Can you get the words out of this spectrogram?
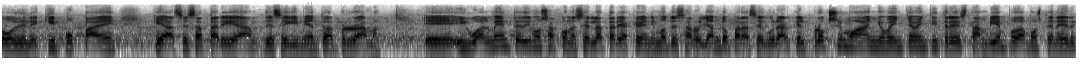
o del equipo PAE que hace esa tarea de seguimiento al programa. Eh, igualmente dimos a conocer la tarea que venimos desarrollando para asegurar que el próximo año 2023 también podamos tener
